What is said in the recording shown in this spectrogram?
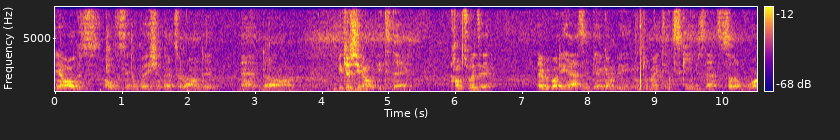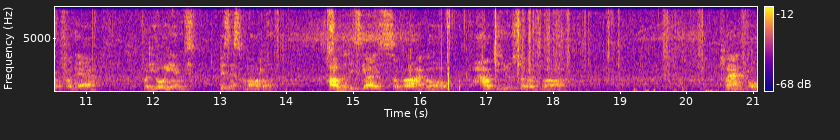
you know, all this, all this innovation that's around it? And, um, because, you know, it's there, comes with it. Everybody has it, they're gonna be implementing schemes that sort of work for their, for the OEM's business model. How do these guys survive, or how do you sort of, uh, plan for,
